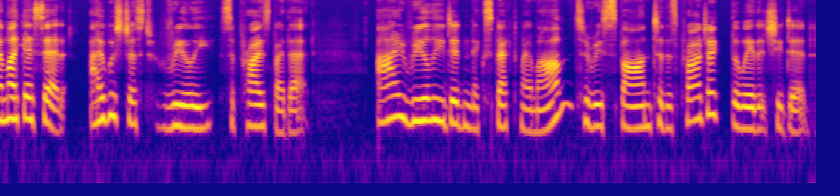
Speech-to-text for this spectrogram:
And like I said, I was just really surprised by that. I really didn't expect my mom to respond to this project the way that she did.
